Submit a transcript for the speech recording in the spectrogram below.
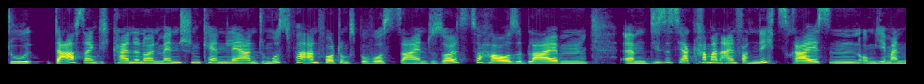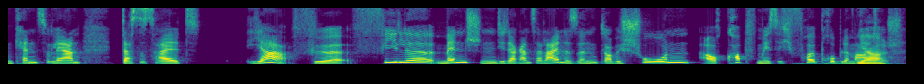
Du darfst eigentlich keine neuen Menschen kennenlernen. Du musst verantwortungsbewusst sein. Du sollst zu Hause bleiben. Ähm, dieses Jahr kann man einfach nichts reißen, um jemanden kennenzulernen. Das ist halt ja, für viele Menschen, die da ganz alleine sind, glaube ich schon auch kopfmäßig voll problematisch. Ja.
